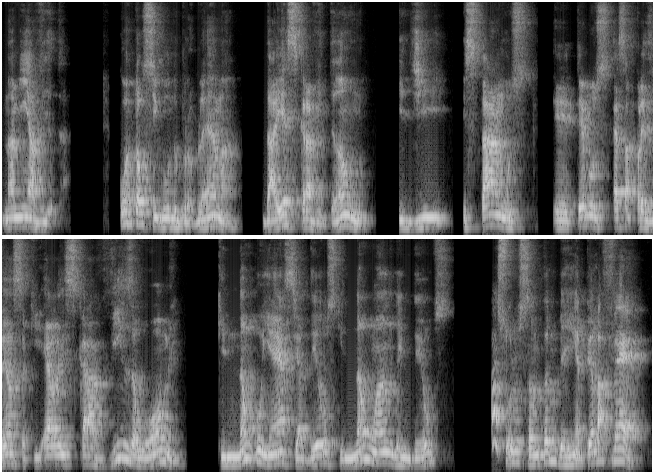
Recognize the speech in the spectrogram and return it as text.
na minha vida. Quanto ao segundo problema, da escravidão e de estarmos, eh, temos essa presença que ela escraviza o homem que não conhece a Deus, que não anda em Deus, a solução também é pela fé.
